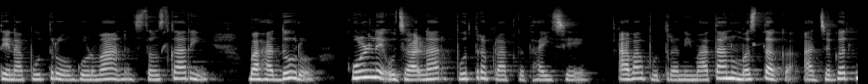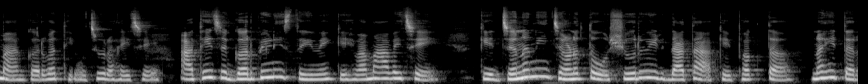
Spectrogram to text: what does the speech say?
તેના પુત્રો ગુણવાન, સંસ્કારી, બહાદુર, કુળને ઉજાળનાર પુત્ર પ્રાપ્ત થાય છે. આવા પુત્રની માતાનું મસ્તક આ જગતમાં ગર્વથી ઊંચું રહે છે. આથી જ ગર્ભિણી સ્ત્રીને કહેવામાં આવે છે કે જનની જણતો શૂરવીર દાતા કે ભક્ત, નહીતર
